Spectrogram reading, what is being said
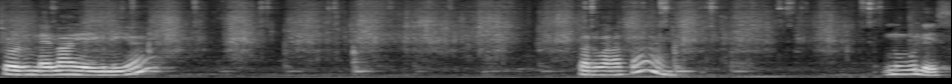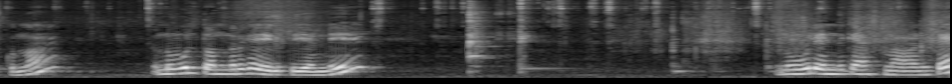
చూడండి ఎలా వేగినాయో తర్వాత నువ్వులు వేసుకుందాం. నువ్వులు తొందరగా ఎగుతాయండి. నువ్వులు ఎందుకు వేస్తున్నాం అంటే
